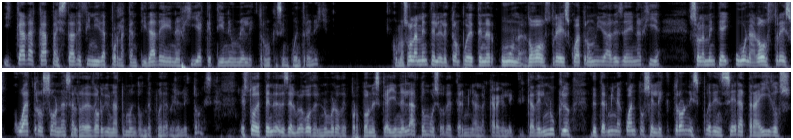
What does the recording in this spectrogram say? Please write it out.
y cada capa está definida por la cantidad de energía que tiene un electrón que se encuentra en ella. Como solamente el electrón puede tener una, dos, tres, cuatro unidades de energía, solamente hay una, dos, tres, cuatro zonas alrededor de un átomo en donde puede haber electrones. Esto depende desde luego del número de protones que hay en el átomo, eso determina la carga eléctrica del núcleo, determina cuántos electrones pueden ser atraídos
